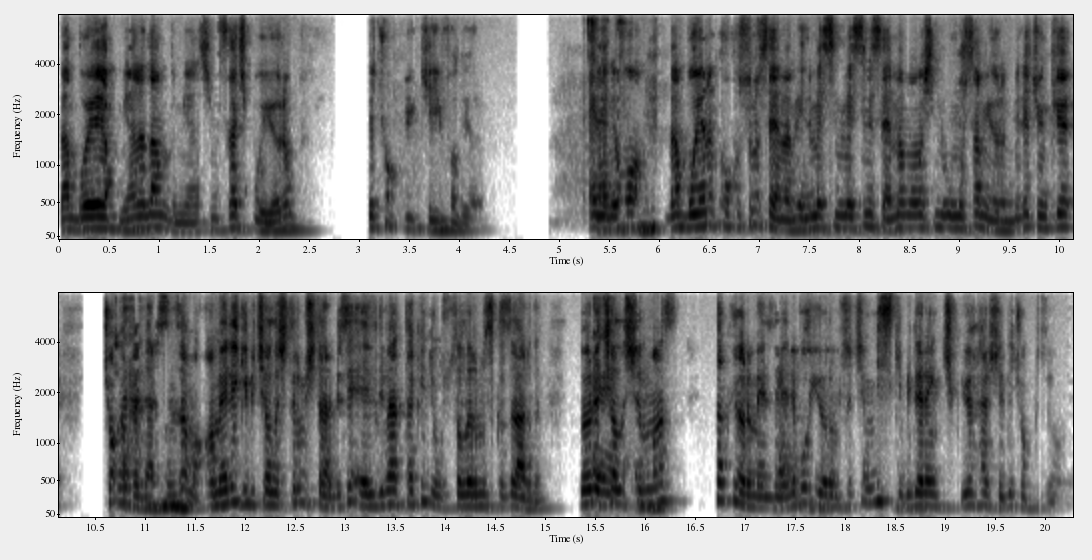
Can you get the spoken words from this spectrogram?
Ben boya yapmayan adamdım ya. Şimdi saç boyuyorum ve çok büyük keyif alıyorum. Evet. Yani o ben boyanın kokusunu sevmem, elime sinmesini sevmem ama şimdi umursamıyorum bile çünkü çok affedersiniz ama amele gibi çalıştırmışlar bizi. Eldiven takınca ustalarımız kızardı. Böyle Evet. çalışılmaz. Takıyorum eldiveni, boyuyorum saçım mis gibi de renk çıkıyor. Her şey de çok güzel oluyor.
